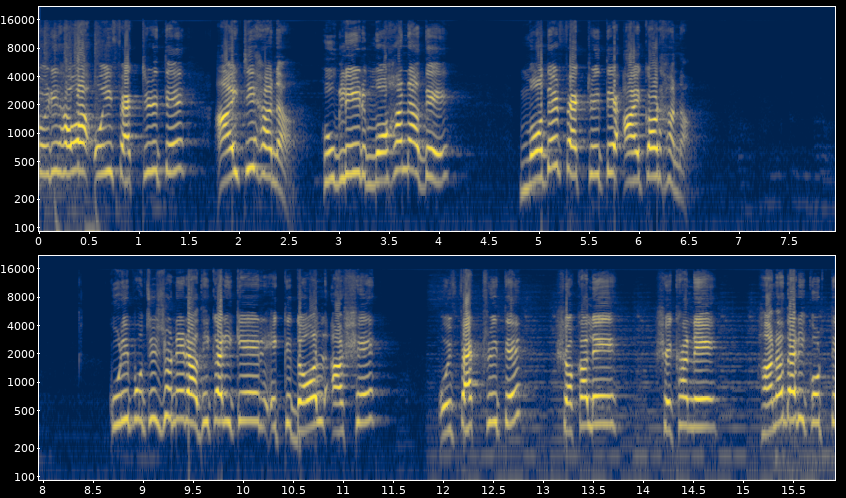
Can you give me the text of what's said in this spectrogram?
তৈরি হওয়া ওই ফ্যাক্টরিতে আইটি হানা। হুগলির মহানাদে মদের ফ্যাক্টরিতে আয়কর হানা। কুড়ি পঁচিশ জনের আধিকারিকের একটি দল আসে ওই ফ্যাক্টরিতে। সকালে সেখানে হানাদারি করতে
